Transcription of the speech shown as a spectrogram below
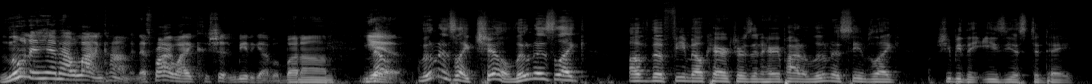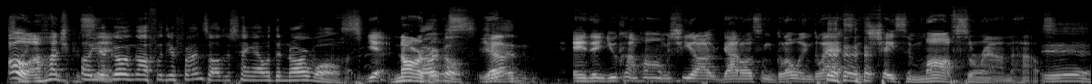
Luna and him have a lot in common. That's probably why they shouldn't be together. But um, yeah, No, Luna's like chill. Luna's like of the female characters in Harry Potter. Luna seems like she'd be the easiest to date. It's oh, like, a hundred oh, percent. Oh, you're going off with your friends? I'll just hang out with the narwhals. yeah, Nargles. Nargles. Yeah. and- And then you come home and she all got on some glowing glasses, chasing moths around the house. yeah.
